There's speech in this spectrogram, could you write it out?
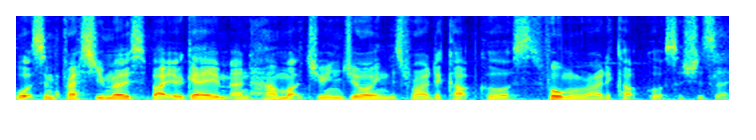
What's impressed you most about your game and how much you're enjoying this Ryder Cup course, former Ryder Cup course, I should say?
